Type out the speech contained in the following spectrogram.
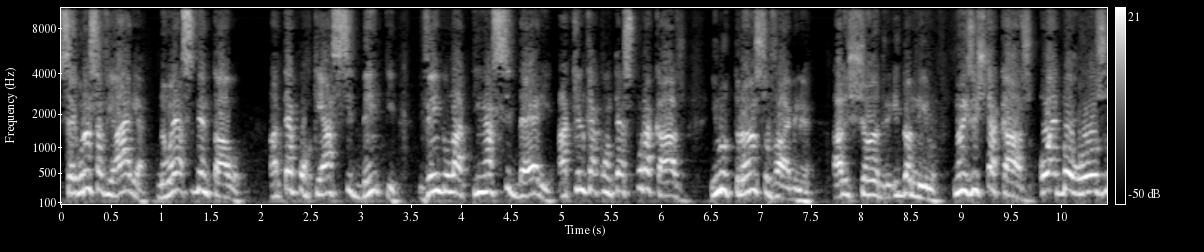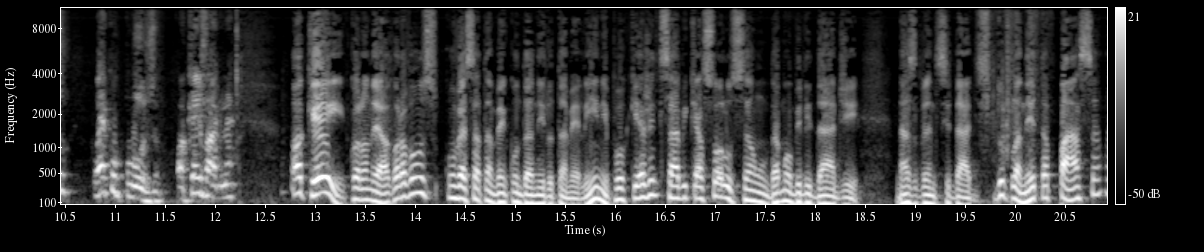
segurança viária não é acidental. Até porque acidente vem do latim acidere, aquilo que acontece por acaso. E no trânsito, Wagner, Alexandre e Danilo, não existe acaso. Ou é doloso ou é culposo. Ok, Wagner? Ok, Coronel. Agora vamos conversar também com Danilo Tamelini, porque a gente sabe que a solução da mobilidade nas grandes cidades do planeta passa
